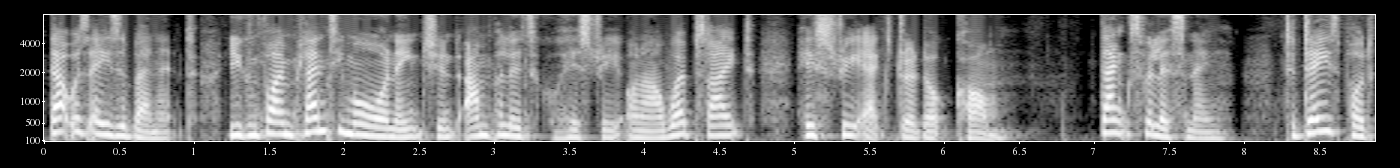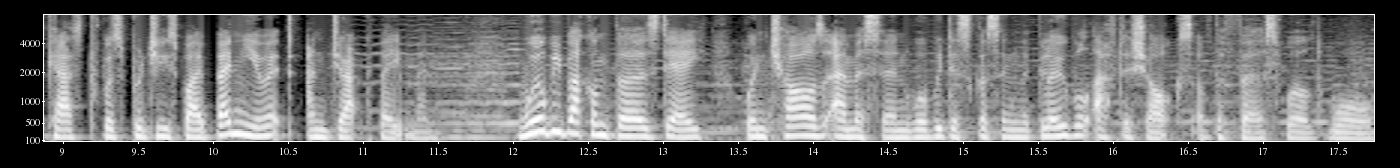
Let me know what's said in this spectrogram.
That was Asa Bennett. You can find plenty more on ancient and political history on our website, historyextra.com. Thanks for listening. Today's podcast was produced by Ben Hewitt and Jack Bateman. We'll be back on Thursday when Charles Emerson will be discussing the global aftershocks of the First World War.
